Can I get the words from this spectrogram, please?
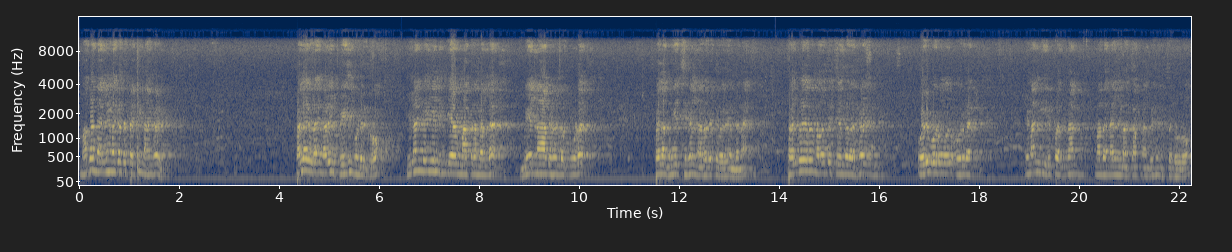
மத நல்லிணக்கத்தை பற்றி நாங்கள் பல இடங்களில் பேசிக் கொண்டிருக்கிறோம் இலங்கையில் இந்தியாவில் மாத்திரமல்ல மேல் நாடுகளில் கூட பல முயற்சிகள் நடைபெற்று வருகின்றன. பல்வேறு மதத்தைச் சேர்ந்தவர்கள் ஒருவரோடு ஒருவர் இணங்கி இருப்பதுதான் மத நல்லிணக்கம் என்று சொல்கிறோம்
